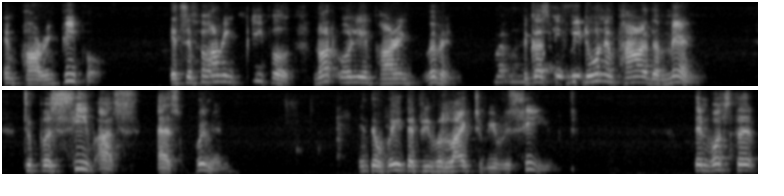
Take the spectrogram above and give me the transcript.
empowering people. It's empowering people, not only empowering women. women. Because if we don't empower the men to perceive us as women in the way that we would like to be received, then what's the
